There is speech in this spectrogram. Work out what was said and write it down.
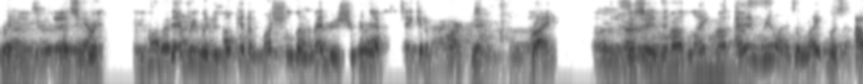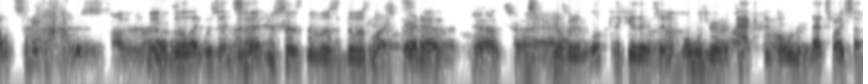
Great. That's Yeah. great. Every, when you look at a mushal and medrash, you really have to take it apart, right? You see, the, the light was, I didn't realize the light was outside the house. No, The light was The inside. Medrash says there was there was light. Spread out. Yeah, that's. No, but it looked like there's an owner, active owner. That's why I said,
